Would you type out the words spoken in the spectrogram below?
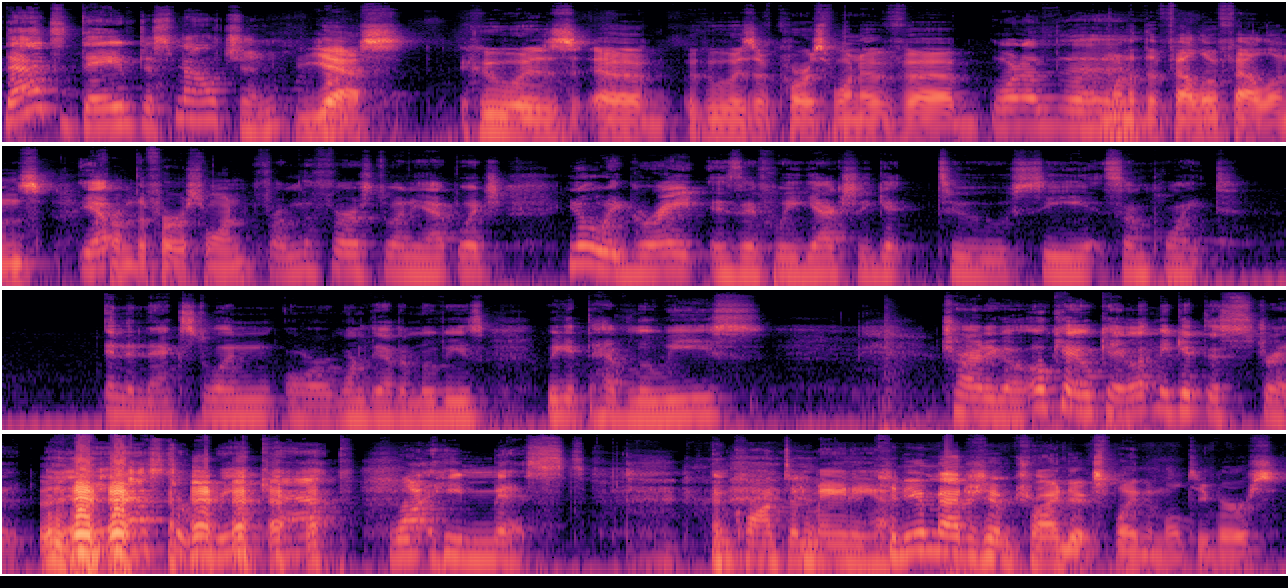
That's Dave Dastmalchian, Yes. Who was uh, who was of course one of uh, one of the one of the fellow felons Yep. from the first one. from the first one. Yep. Which you know what would be great is if we actually get to see at some point in the next one or one of the other movies, we get to have Luis try to go. Okay, okay, let me get this straight. And then he has to recap what he missed in Quantumania. Can you imagine him trying to explain the multiverse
